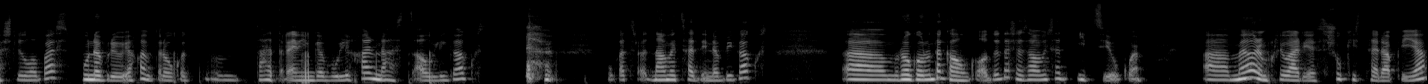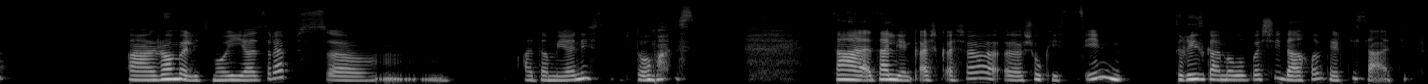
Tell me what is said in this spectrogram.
აშლილობას. ბუნებრივია ხო, იმიტომ რომ უკვე დატრენინგებული ხარ, ნასწავლი გაქვს. უკეთრად ნამეცადინები გაქვს. აა როგორ უნდა გაუმკლავდე და შესაბამისად იცი უკვე. აა მეორე მხრივ არის შუქის თერაპია. რომელიც მოიაზრებს ადამიანის ჯდომას. ძალიან კაშკაშა შუქის წინ დღის განმავლობაში დაახლოებით 1 საათით.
